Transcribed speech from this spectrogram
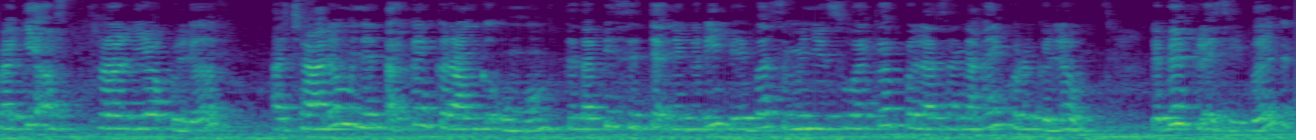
bagi Australia pula, acara menetapkan kerangka umum tetapi setiap negeri bebas menyesuaikan pelaksanaan kurikulum lebih fleksibel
